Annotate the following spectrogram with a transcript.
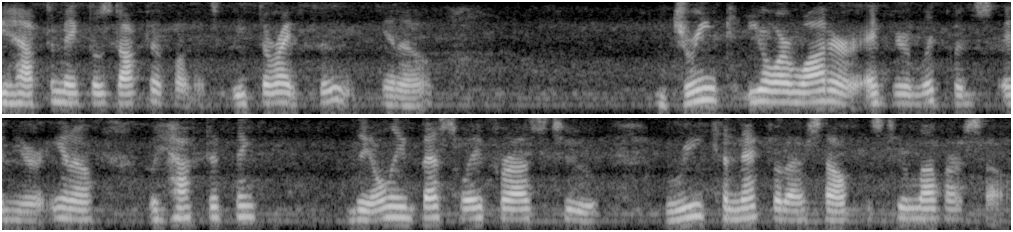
you have to make those doctor appointments. Eat the right food. You know, drink your water and your liquids and your you know we have to think the only best way for us to reconnect with ourselves is to love ourselves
